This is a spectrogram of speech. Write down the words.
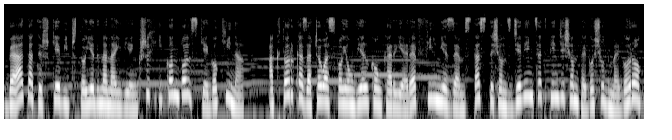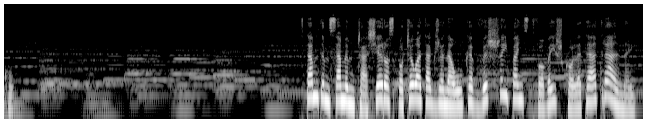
Beata Tyszkiewicz to jedna największych ikon polskiego kina. Aktorka zaczęła swoją wielką karierę w filmie Zemsta z 1957 roku. W tamtym samym czasie rozpoczęła także naukę w Wyższej Państwowej Szkole Teatralnej.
